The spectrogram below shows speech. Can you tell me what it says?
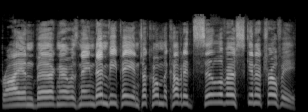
Brian Bergner was named MVP and took home the coveted Silver Skinner Trophy.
